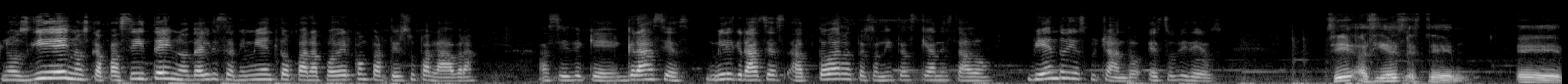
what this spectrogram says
nos guíe, y nos capacite y nos dé el discernimiento para poder compartir su palabra. Así de que gracias, mil gracias a todas las personitas que han estado viendo y escuchando estos videos. Sí, así es. Este, eh,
